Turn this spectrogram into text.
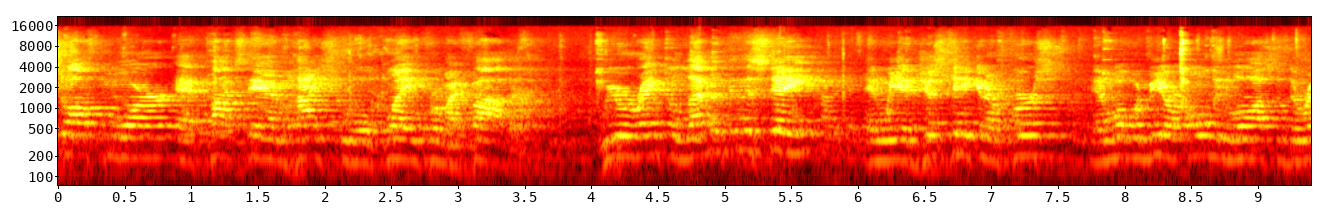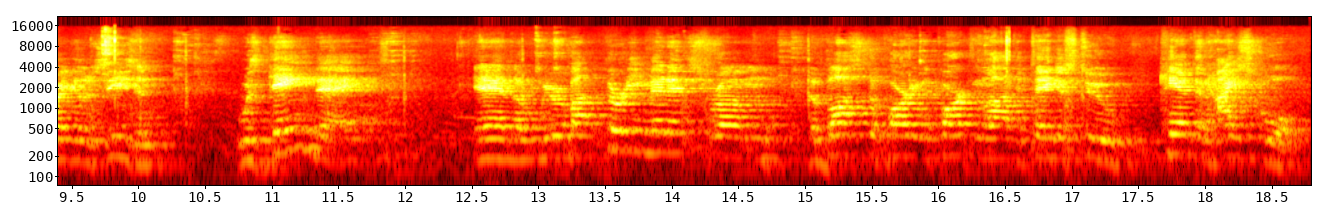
sophomore at Potsdam High School playing for my father. We were ranked 11th in the state, and we had just taken our first and what would be our only loss of the regular season. It was game day, and uh, we were about 30 minutes from the bus departing the parking lot to take us to Canton High School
